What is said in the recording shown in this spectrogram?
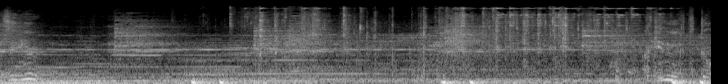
Is it here? I can't even get the door.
